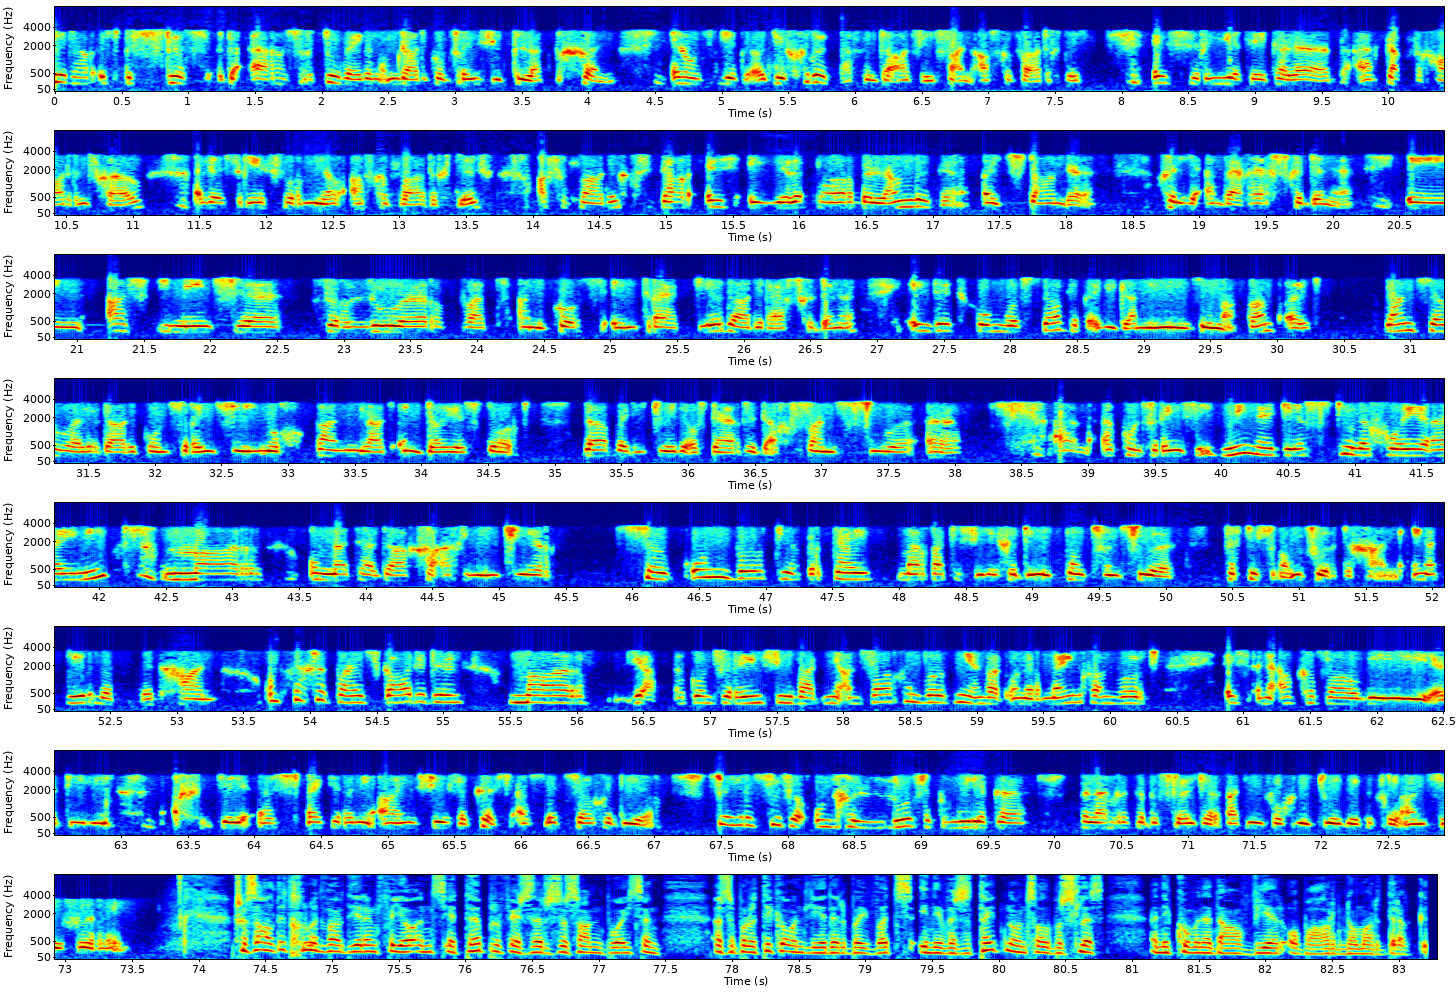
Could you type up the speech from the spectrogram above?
Dit daar is beslis 'n ernstige toewyding om daardie konferensie te laat begin. En ons weet eh, die groot persentasie van afgevaardigdes is reeds het hulle 'n kapvergadering gehou. Hulle is reeds formeel afgevaardigdes. Afgevaardig, daar is 'n hele paar belangrike uitstaande geregtsgedinge. En as die mense verloor wat aan die kurs en trek deur daardie regsgedinge. En dit kom hoofsaaklik uit die Gamini Zuma kamp uit. Dan sou hulle daardie konferensie nog kan laat in duie stort daar by die tweede of derde dag van so 'n uh, um, 'n konferensie nie net deur stoele gooi ry nie maar omdat hulle daar geargumenteer sou kon word deur party maar wat is die gedoenheid van so verkiesing om voor te gaan. En natuurlik dit gaan ontsettend baie skade doen, maar ja, 'n konferensie wat nie aanvaar gaan word nie en wat ondermyn gaan word is in elk geval die die die speker in die ANC se kus as dit sou gebeur. So hier is soveel ongelooflike moeilike belangrike besluite wat hier volgende twee weke vir die ANC voorlê. Dit is altyd groot waardering vir jou insette professor Susan Boysen as 'n politieke ontleder by Wits Universiteit en ons sal beslis in die komende dae weer op haar nommer druk.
